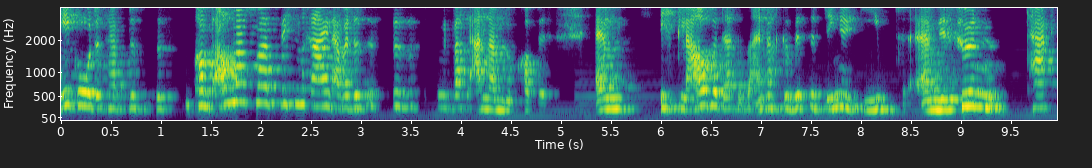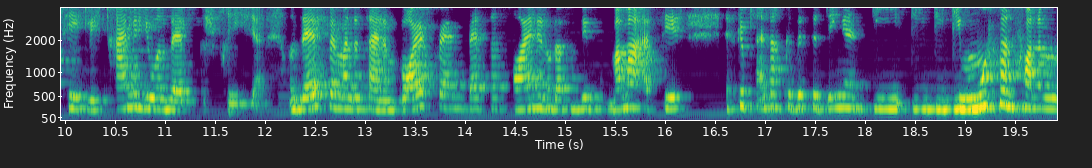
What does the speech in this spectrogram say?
Ego, das, hab, das, das kommt auch manchmal zwischen rein, aber das ist, das ist mit was anderem gekoppelt. Ähm, ich glaube, dass es einfach gewisse Dinge gibt. Ähm, wir führen tagtäglich drei Millionen Selbstgespräche. Und selbst wenn man das seinem Boyfriend, bester Freundin oder von Mama erzählt, es gibt einfach gewisse Dinge, die, die, die, die muss man von einem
